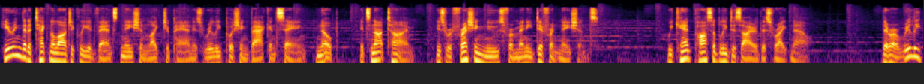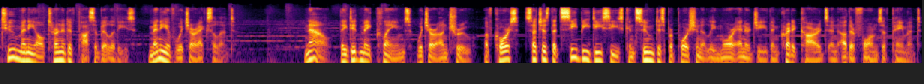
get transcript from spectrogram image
Hearing that a technologically advanced nation like Japan is really pushing back and saying, Nope, it's not time, is refreshing news for many different nations. We can't possibly desire this right now. There are really too many alternative possibilities, many of which are excellent. Now, they did make claims, which are untrue, of course, such as that CBDCs consume disproportionately more energy than credit cards and other forms of payment.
